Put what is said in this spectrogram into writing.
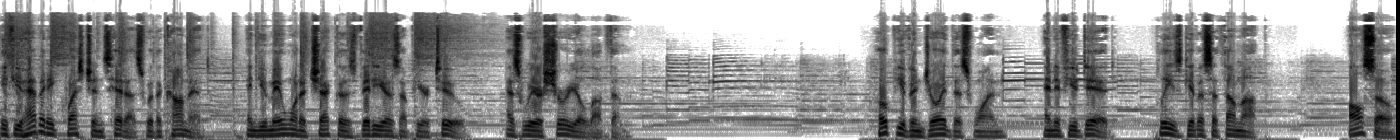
If you have any questions hit us with a comment, and you may want to check those videos up here too, as we are sure you'll love them. Hope you've enjoyed this one, and if you did, please give us a thumb up. Also,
